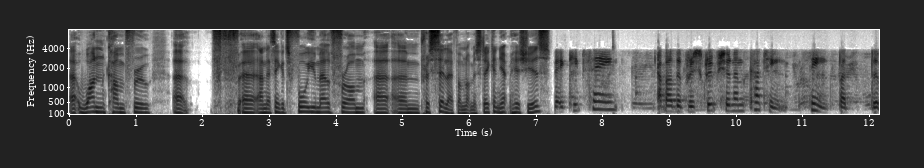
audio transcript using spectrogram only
uh, one come through. Uh, f- uh, and I think it's for you, Mel, from uh, um, Priscilla, if I'm not mistaken. Yep, here she is. They keep saying about the prescription and cutting thing, but the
